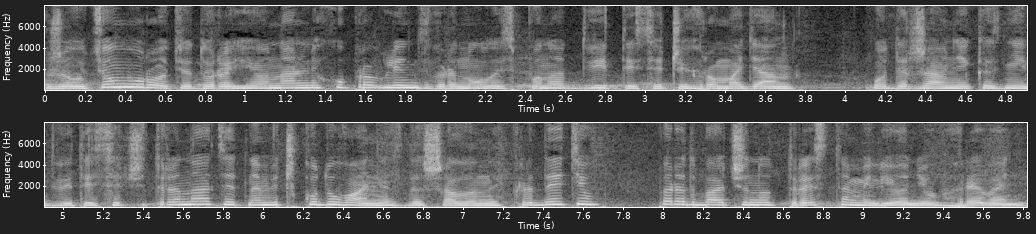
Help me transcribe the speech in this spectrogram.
Вже у цьому році до регіональних управлінь звернулись понад 2 тисячі громадян. У державній казні 2013 на відшкодування здешевлених кредитів передбачено 300 мільйонів гривень.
